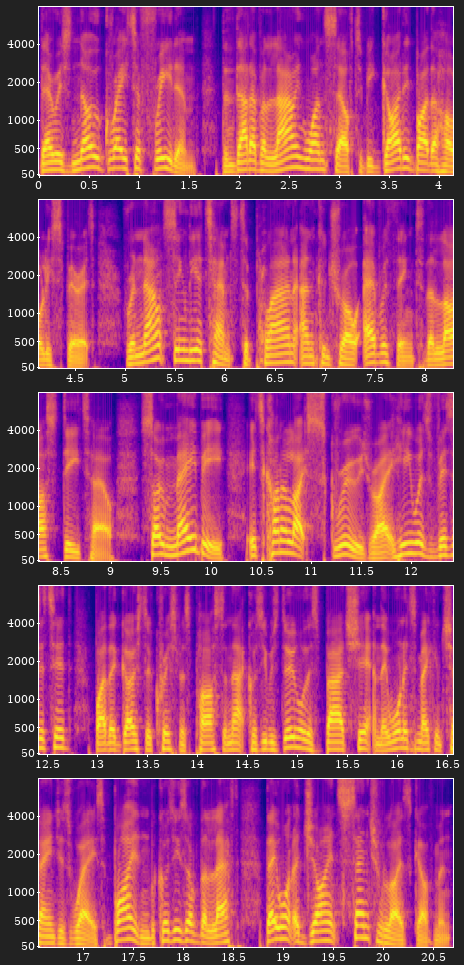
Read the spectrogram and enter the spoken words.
there is no greater freedom than that of allowing oneself to be guided by the Holy Spirit, renouncing the attempt to plan and control everything to the last detail. So maybe it's kind of like Scrooge, right? He was visited by the ghost of Christmas past and that because he was doing all this bad shit and they wanted to make him change his ways. Biden, because he's of the left, they want a giant giant centralized government.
